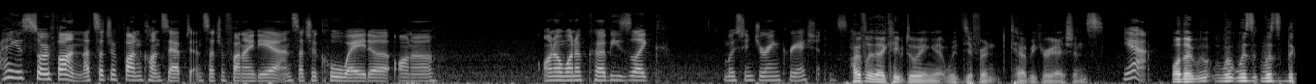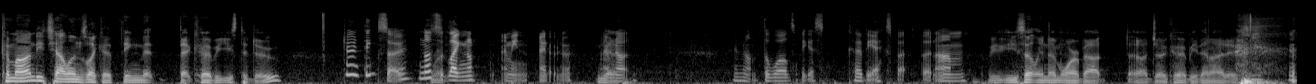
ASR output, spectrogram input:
I think it's so fun. That's such a fun concept and such a fun idea and such a cool way to honor honor one of Kirby's like most enduring creations. Hopefully, they keep doing it with different Kirby creations. Yeah. Although, w- w- was was the Kamandi challenge like a thing that that Kirby used to do? Don't think so. Not so, like not. I mean, I don't know. Yeah. I'm not. I'm not the world's biggest Kirby expert, but um, You- certainly know more about uh, Joe Kirby than I do.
